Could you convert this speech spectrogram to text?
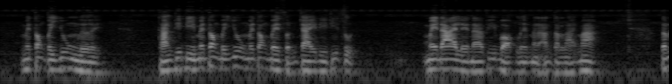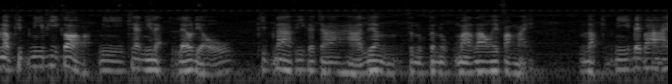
ๆ ไม่ต้องไปยุ่งเลย ทางที่ดีไม่ต้องไปยุ่ง ไม่ต้องไปสนใจดีที่สุด ไม่ได้เลยนะ พี่บอกเลยมันอันตรายมาก สำหรับคลิปนี้พี่ก็มีแค่นี้แหละ แล้วเดี๋ยวคลิปหน้าพี่ก็จะหาเรื่องสนุกๆมาเล่าให้ฟังใหม่สำหรับคลิปนี้บ๊ายบาย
